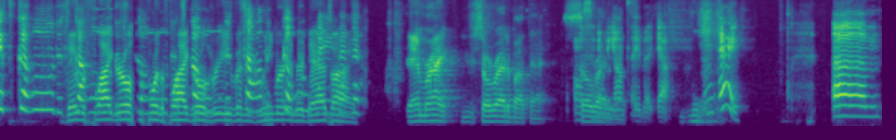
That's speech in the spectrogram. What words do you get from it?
It's gold. It's They were gold, fly it's girls before the gold, fly it's girls were gold, it's even a solid gleamer in their gold, dad's eye. Damn right. You're so right about that. I was So right. Beyonce, but yeah. Okay. Um.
